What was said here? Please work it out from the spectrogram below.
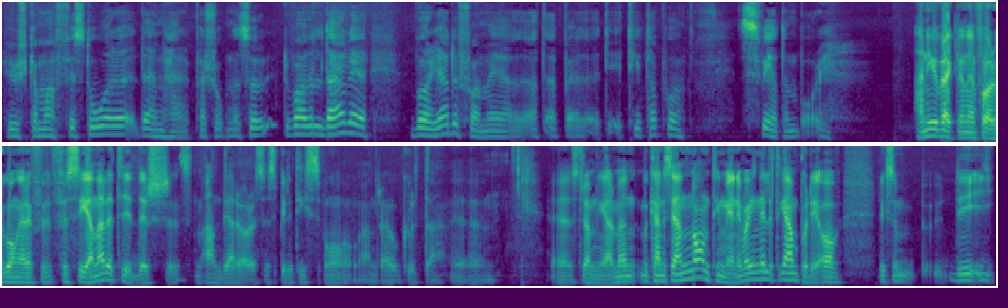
hur ska man förstå den här personen? Så det var väl där det började för mig att, att titta på Swedenborg. Han är ju verkligen en föregångare för, för senare tiders andliga rörelser, spiritism och andra okulta eh, eh, strömningar. Men, men, kan ni säga någonting mer? Ni var inne lite grann på det av liksom, det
